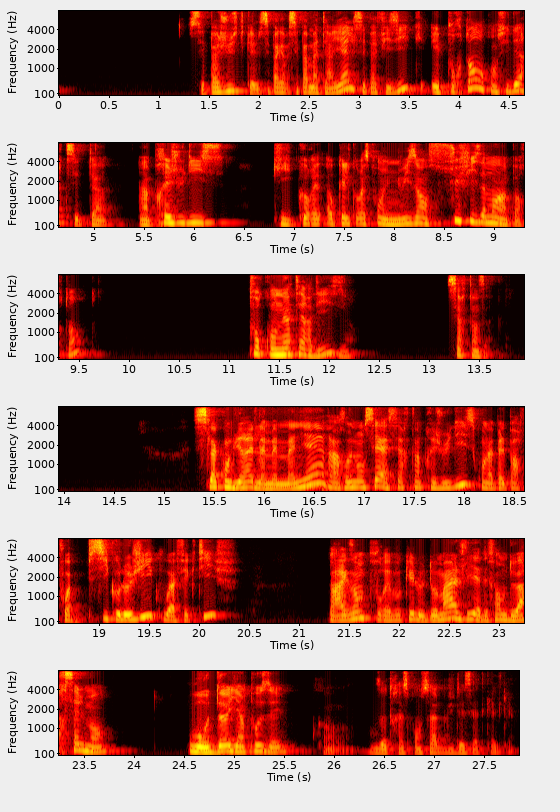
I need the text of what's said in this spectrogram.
c'est pas juste, c'est pas, pas matériel, c'est pas physique, et pourtant on considère que c'est un, préjudice auquel correspond une nuisance suffisamment importante pour qu'on interdise certains actes. Cela conduirait de la même manière à renoncer à certains préjudices qu'on appelle parfois psychologiques ou affectifs, par exemple pour évoquer le dommage lié à des formes de harcèlement ou au deuil imposé quand vous êtes responsable du décès de quelqu'un.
